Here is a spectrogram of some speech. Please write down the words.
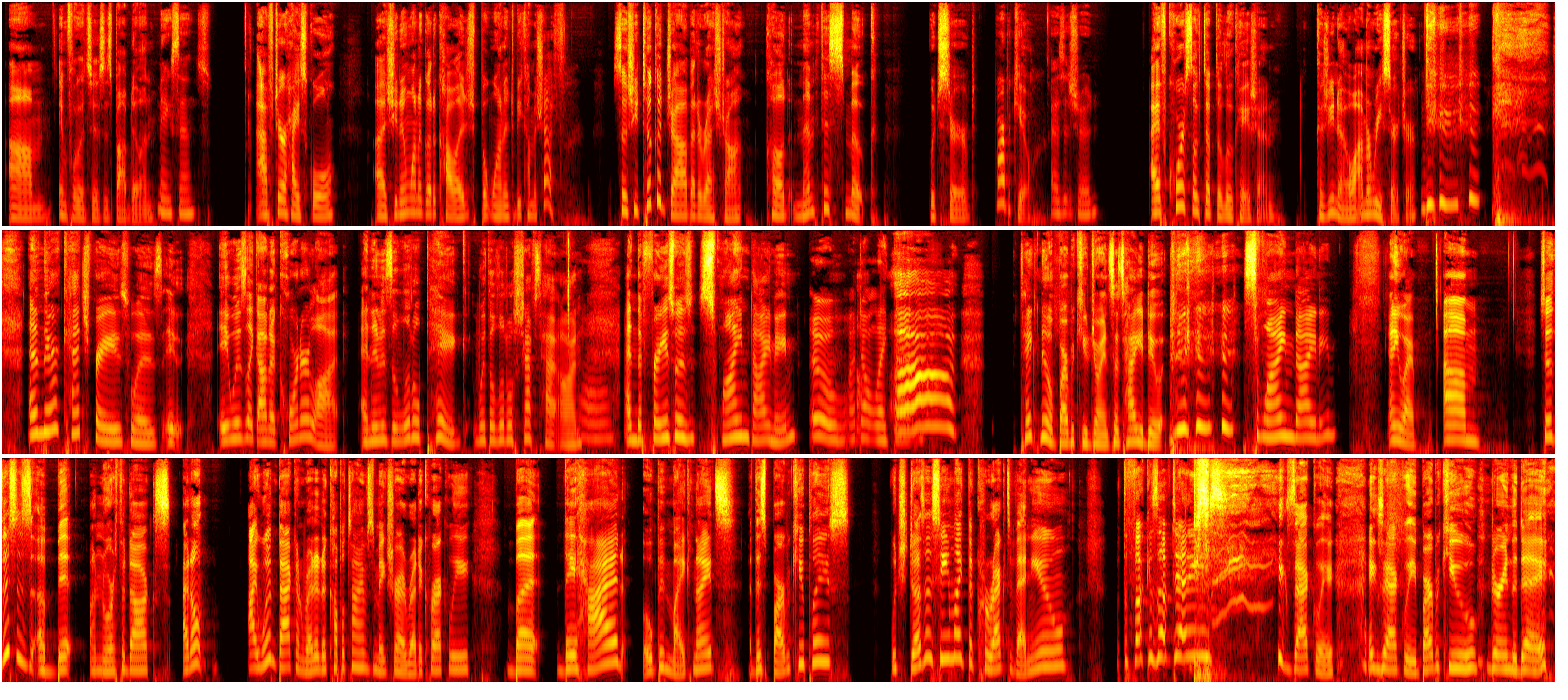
um, influences is Bob Dylan. Makes sense. After high school, uh, she didn't want to go to college but wanted to become a chef. So she took a job at a restaurant called Memphis Smoke, which served barbecue. As it should. I, of course, looked up the location because, you know, I'm a researcher. and their catchphrase was it, it was like on a corner lot and it was a little pig with a little chef's hat on. Aw. And the phrase was swine dining. Oh, I don't like that. Ah! Take note, barbecue joints. That's how you do it. swine dining. Anyway, um, so this is a bit unorthodox. I don't. I went back and read it a couple times to make sure I read it correctly, but they had open mic nights at this barbecue place, which doesn't seem like the correct venue. what the fuck is up, Denny's? exactly, exactly. Barbecue during the day,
